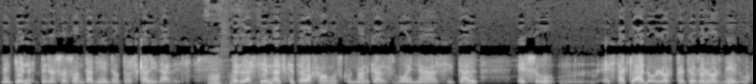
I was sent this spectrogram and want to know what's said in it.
¿Me entiendes? Pero eso son también otras calidades. Ajá. Pero las tiendas que trabajamos con marcas buenas y tal, eso mm, está claro, los precios son los mismos.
